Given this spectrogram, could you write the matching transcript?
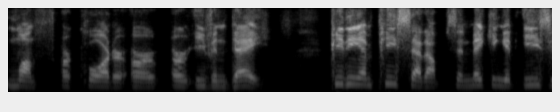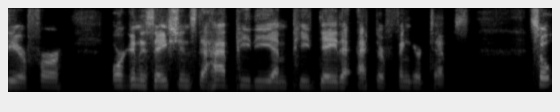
month or quarter or, or even day. PDMP setups and making it easier for organizations to have PDMP data at their fingertips. So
